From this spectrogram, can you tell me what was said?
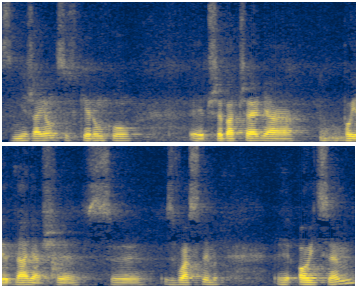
zmierzający w kierunku e, przebaczenia, pojednania się z, z własnym e, Ojcem.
